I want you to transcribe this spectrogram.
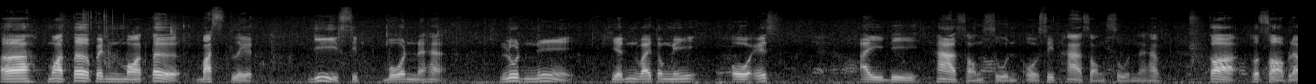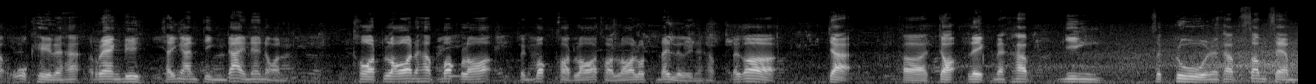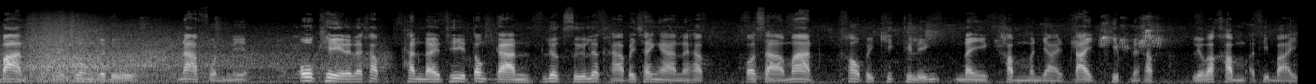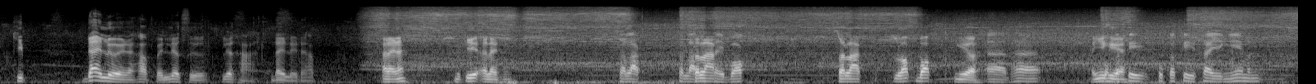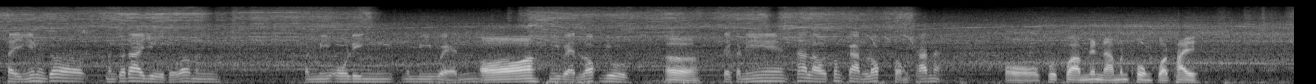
เอ่อมอเตอร์เป็นมอเตอร์บัสเลด20 โวลต์นะฮะ รุ่นนี้เขียนไว้ตรงนี้ OS ID 520 OSIS 520 นะครับ ก็ทดสอบแล้วโอเคเลยฮะ แรงดีใช้งานจริงได้แน่นอน ถอดล้อนะครับบล็อกล้อ เป็นบล็อกถอดล้อ ถอดล้อรถได้เลยนะครับ แล้วก็จะเอ่อเจาะเหล็กนะครับ ยิงสกรูนะครับ ซ่อมแซมบ้านในช่วงฤดูหน้าฝนนี้โอเคเลยนะครับ ท่านใดที่ต้องการเลือกซื้อเลือกหาไปใช้งานนะครับ ก็สามารถ เข้าไปคลิกที่ลิงก์ในคำบรรยายใต้คลิปนะครับ หรือว่าคำอธิบายคลิปได้เลยนะครับไปเลือกซื้อเลือกหาได้เลยนะครับ อะไรนะเมื่อกี้อะไรครับ สลักสลักสลัก ใส่บล็อกสลักล็อกบล็อกเงี้ยเหรออ่าถ้าอันนี้ปคือกไงติปกติใส่อย่างงี้มันใส่อย่างงี้มันก็มันก็ได้อยู่แต่ว่ามันมันมีโอลิงมันมีแหวนอ๋อมีแหวนล็อกอยู่ เออแต่คราวนี้ถ้าเราต้องการล็อกสองชั้นอะ โอ้เพื่อความแน่นหนามันคงปลอดภัย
